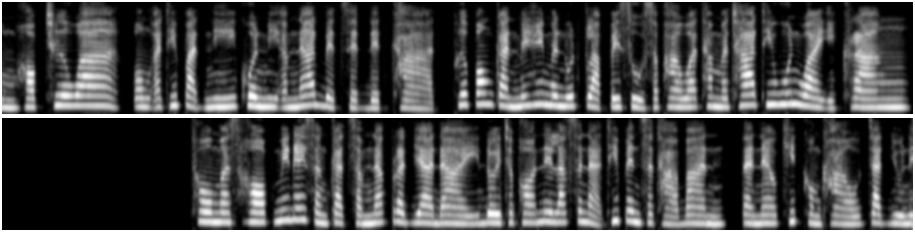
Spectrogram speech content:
ม ฮอปเชื่อว่า องค์อธิปัตย์นี้ควรมีอำนาจเบ็ดเสร็จเด็ดขาด เพื่อป้องกันไม่ให้มนุษย์กลับไปสู่สภาวะธรรมชาติที่วุ่นวายอีกครั้งโทมัส ฮอปไม่ได้สังกัดสำนักปรัชญาใด โดยเฉพาะในลักษณะที่เป็นสถาบัน แต่แนวคิดของเขาจัดอยู่ใน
